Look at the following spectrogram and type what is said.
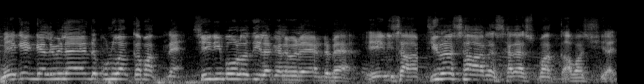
මේකෙන් ගැලවිලා යන්න පුළුවන් කමක් නැහැ. සීනි බෝල දීලා ගැලවිලා යන්න බෑ. ඒ නිසා තිරසාර සැලැස්මක් අවශ්‍යයි.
